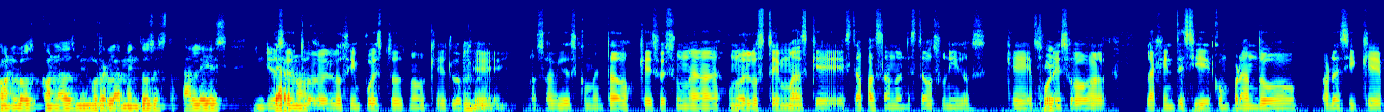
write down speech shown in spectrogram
con los, con los mismos reglamentos estatales Y internos. de los impuestos, ¿no? Que es lo que nos habías comentado, que eso es una, uno de los temas que está pasando en Estados Unidos, que por eso la gente sigue comprando, ahora sí que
